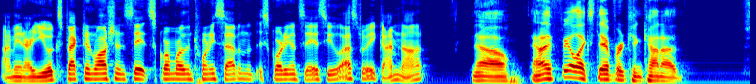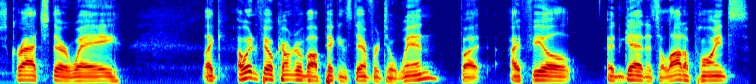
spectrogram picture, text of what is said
I mean, are you expecting Washington State to score more than 27 that they scored against ASU last week? I'm not. No, and I feel like Stanford can kind of scratch their way. Like I wouldn't feel comfortable about picking Stanford to win, but I feel again it's a lot of points.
